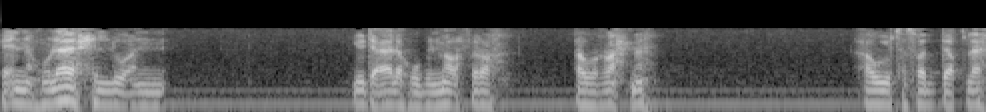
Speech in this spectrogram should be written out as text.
فإنه لا يحل أن يدعى له بالمغفرة أو الرحمة أو يتصدق له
